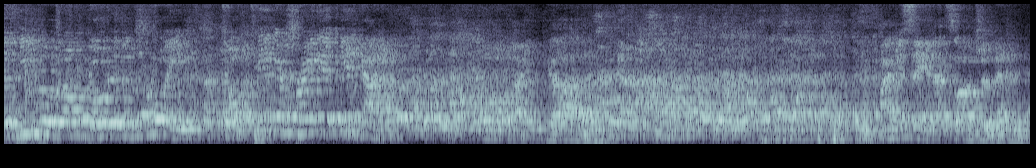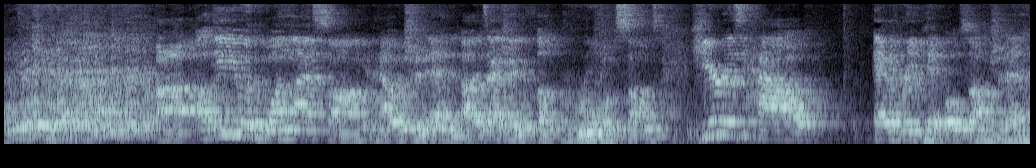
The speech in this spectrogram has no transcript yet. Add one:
that people don't go to Detroit. Don't take a train at midnight. Oh my god. I'm just saying that song should have ended it should end. Uh, it's actually a group of songs. Here is how every Pitbull song should end.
